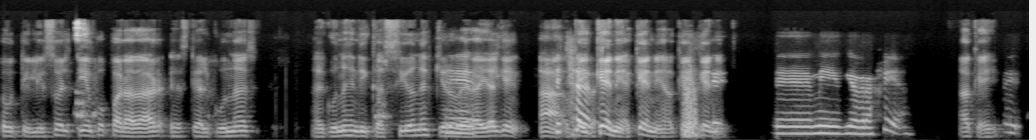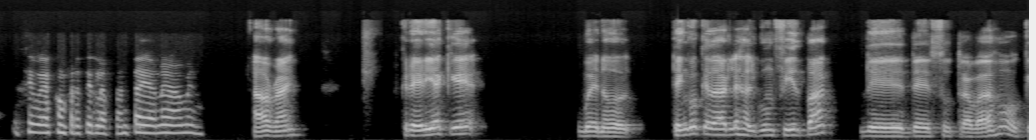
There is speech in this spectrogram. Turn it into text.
utilizo el tiempo para dar este, algunas, algunas indicaciones. Quiero ver, Eh, ¿hay alguien? Ah, ok. Kenia, Kenia, ok, Kenia. Eh, mi biografía. Ok, Sí, sí, voy a compartir la pantalla nuevamente. all right. Creería que, bueno, tengo que darles algún feedback de, de su trabajo, ok.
